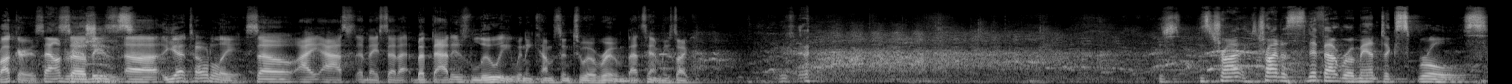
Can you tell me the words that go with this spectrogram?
fuckers. Boundary so issues. these, uh, yeah, totally. So I asked, and they said, uh, but that is Louis when he comes into a room. That's him. He's like, He's, he's, trying, he's trying to sniff out romantic scrolls.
